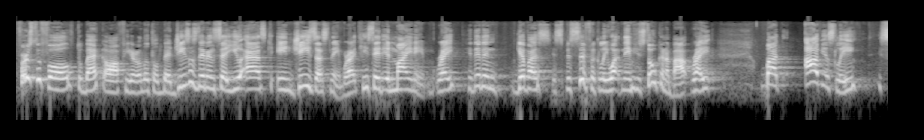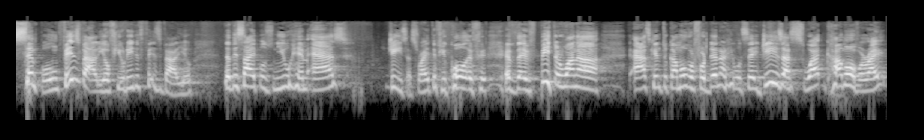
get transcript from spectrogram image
First of all, to back off here a little bit, Jesus didn't say, You ask in Jesus' name, right? He said, In my name, right? He didn't give us specifically what name he's talking about, right? But obviously, simple, face value, if you read it face value, the disciples knew him as Jesus, right? If you call, if, if, if Peter wanna ask him to come over for dinner, he will say, Jesus, what? Come over, right?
